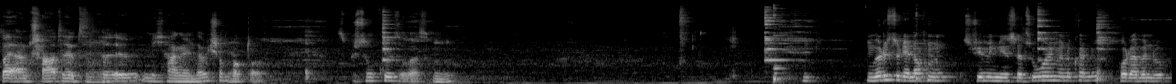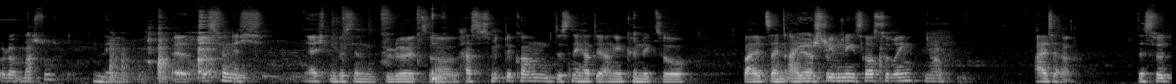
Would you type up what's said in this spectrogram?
bei Uncharted Mhm. äh, mich hangeln. Da habe ich schon Bock drauf. Das ist bestimmt cool, sowas. Mhm. Würdest du dir noch einen Streaming-Dienst dazu holen, wenn du könntest? Oder wenn du oder machst du Nee. Äh, das finde ich echt ein bisschen blöd. So, hast du es mitbekommen? Disney hat ja angekündigt, so bald seinen Oh ja, eigenen stimmt. Streaming-Dienst rauszubringen. Ja. Alter, das wird,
